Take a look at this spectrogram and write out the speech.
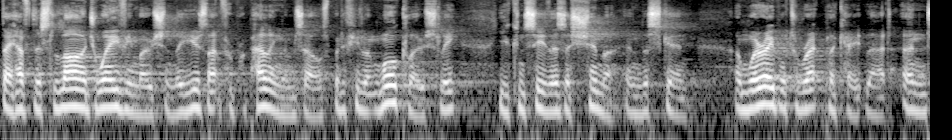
they have this large wavy motion. They use that for propelling themselves. But if you look more closely, you can see there's a shimmer in the skin. And we're able to replicate that. And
